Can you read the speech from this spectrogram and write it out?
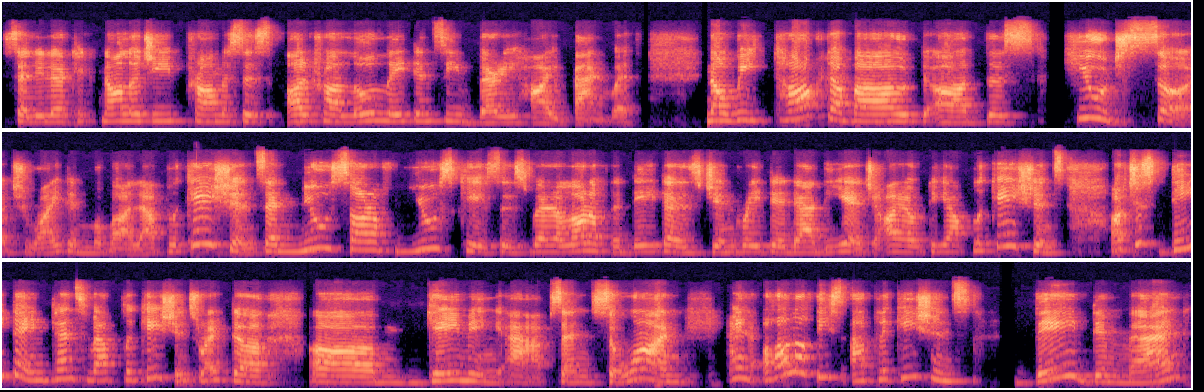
cellular technology promises ultra low latency, very high bandwidth. Now, we talked about uh, this huge surge, right, in mobile applications and new sort of use cases where a lot of the data is generated at the edge, IoT applications, or just data intensive applications, right, uh, um, gaming apps and so on. And all of these applications, they demand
